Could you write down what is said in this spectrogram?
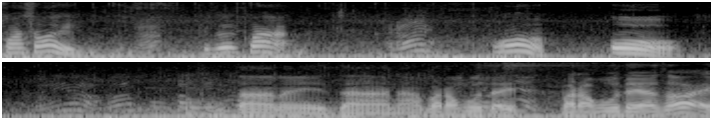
kwa soy. Tiga kwa. Oh. Oh. Tanay dana. Parang buday. barakuda, buday soy.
